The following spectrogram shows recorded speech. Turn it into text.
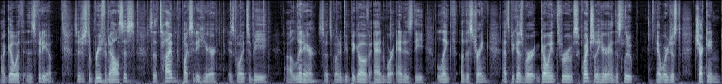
uh, go with in this video. So just a brief analysis. So the time complexity here is going to be uh, linear, so it's going to be big O of n, where n is the length of the string. That's because we're going through sequentially here in this loop, and we're just checking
